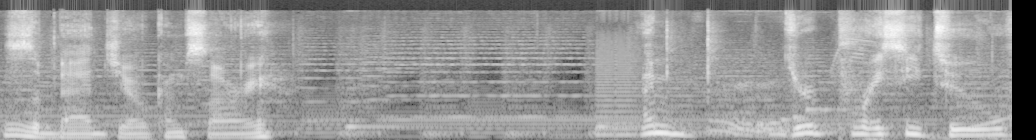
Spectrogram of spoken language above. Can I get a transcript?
This is a bad joke, I'm sorry. I'm you're pricey too.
